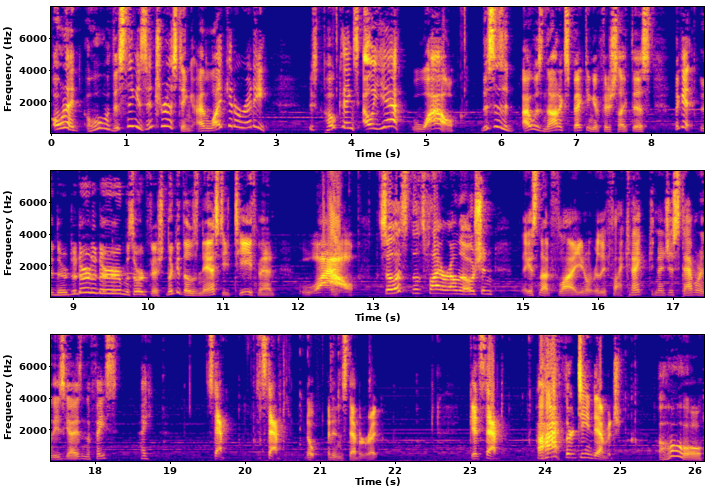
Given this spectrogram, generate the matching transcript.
Oh, and I oh this thing is interesting. I like it already. Just poke things. Oh yeah. Wow. This is a. I was not expecting a fish like this. Look at my swordfish. Look at those nasty teeth, man. Wow. So let's let's fly around the ocean. I guess not fly. You don't really fly. Can I can I just stab one of these guys in the face? Stab, stabbed. Nope, I didn't stab it right. Get stabbed. Haha, 13 damage. Oh,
